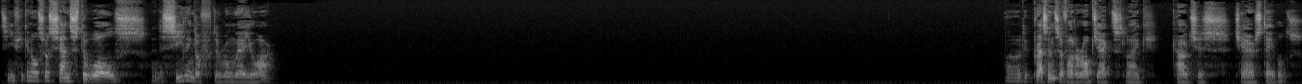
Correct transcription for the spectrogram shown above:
See if you can also sense the walls and the ceiling of the room where you are. Uh, the presence of other objects like couches, chairs, tables.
